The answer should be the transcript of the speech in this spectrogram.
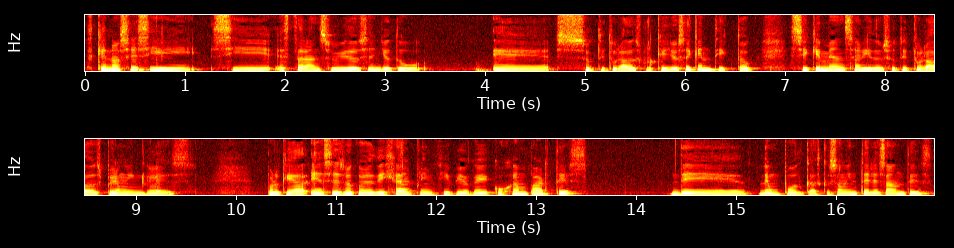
Es que no sé si, si estarán subidos en YouTube eh, subtitulados, porque yo sé que en TikTok sí que me han salido subtitulados, pero en inglés. Porque es eso que os dije al principio, que cogen partes de, de un podcast que son interesantes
